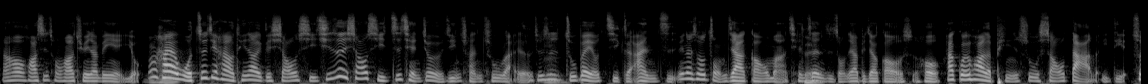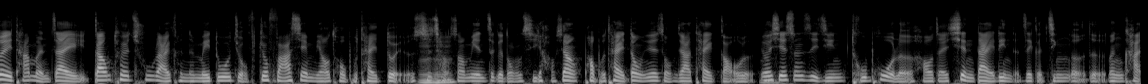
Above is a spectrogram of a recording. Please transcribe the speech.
然后华西从化区那边也有。那还有，我最近还有听到一个消息，其实这消息之前就已经传出来了，就是竹北有几个案子，因为那时候总价高嘛，前阵子总价比较高的时候，它规划的平数稍大了一点，所以他们在刚推出来可能没多久，就发现苗头不太对了，市。场上面这个东西好像跑不太动，因为总价太高了，有一些甚至已经突破了豪宅限贷令的这个金额的门槛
